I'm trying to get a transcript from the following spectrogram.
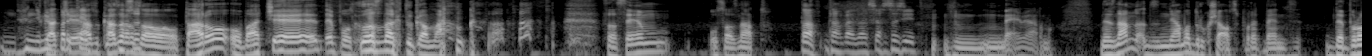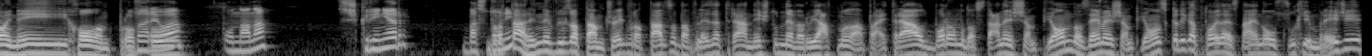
Не ми Така че бъркай. аз го казах за Лаутаро, обаче те подхлъзнах тук малко. Съвсем осъзнато. Да, Да, бе, да, сега се не е вярно. Не знам, няма друг шаут според мен. Дебройне и Холанд. Просто... Барела, Онана, Шкринер, Бастони. Вратари не влиза там. Човек вратар, за да влезе, трябва нещо невероятно да направи. Трябва отбора му да стане шампион, да вземе шампионска лига, той да е с най-много сухи мрежи,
